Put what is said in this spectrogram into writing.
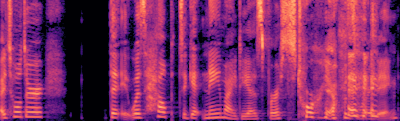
I told her that it was help to get name ideas for a story I was writing.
